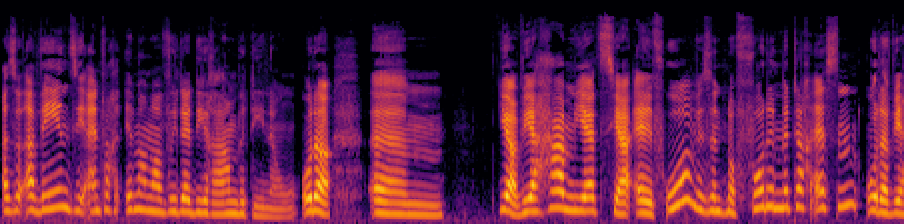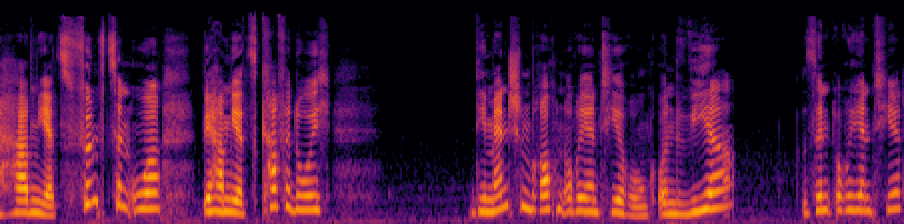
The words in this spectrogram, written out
also erwähnen Sie einfach immer mal wieder die Rahmenbedienungen. Oder ähm, ja, wir haben jetzt ja 11 Uhr, wir sind noch vor dem Mittagessen. Oder wir haben jetzt 15 Uhr, wir haben jetzt Kaffee durch. Die Menschen brauchen Orientierung und wir sind orientiert,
